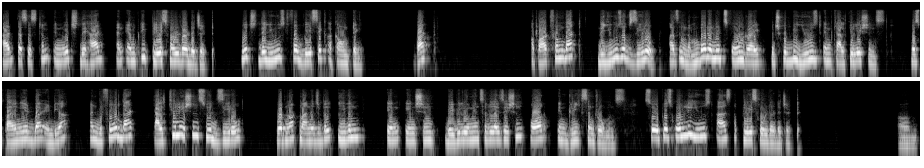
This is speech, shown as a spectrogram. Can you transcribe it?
had a system in which they had an empty placeholder digit, which they used for basic accounting. But apart from that, the use of zero as a number in its own right, which could be used in calculations, was pioneered by India. And before that, calculations with zero were not manageable even in ancient Babylonian civilization or in Greeks and Romans. So it was only used as a placeholder digit. Um,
